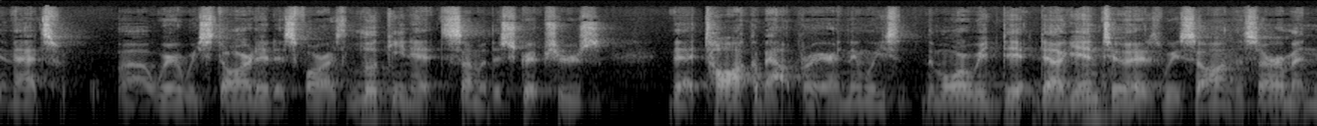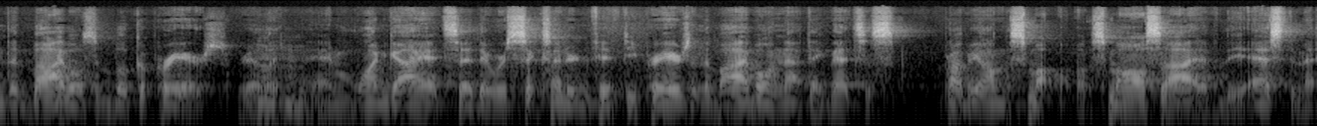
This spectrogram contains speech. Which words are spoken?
and that's uh, where we started as far as looking at some of the scriptures that talk about prayer. And then we, the more we di- dug into it, as we saw in the sermon, the Bible's a book of prayers, really. And one guy had said there were 650 prayers in the Bible, and I think that's a probably on the small, small side of the estimate.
